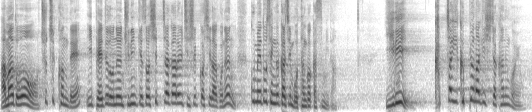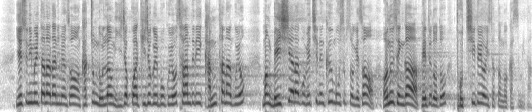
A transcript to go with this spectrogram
아마도 추측컨대 이 베드로는 주님께서 십자가를 지실 것이라고는 꿈에도 생각하지 못한 것 같습니다. 일이 갑자기 급변하기 시작하는 거예요. 예수님을 따라다니면서 각종 놀라운 이적과 기적을 보고요. 사람들이 감탄하고요. 막 메시아라고 외치는 그 모습 속에서 어느샌가 베드로도 도취되어 있었던 것 같습니다.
